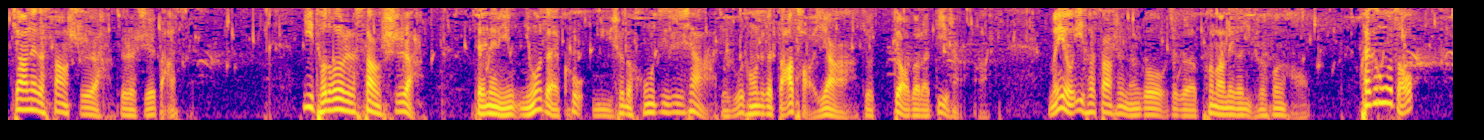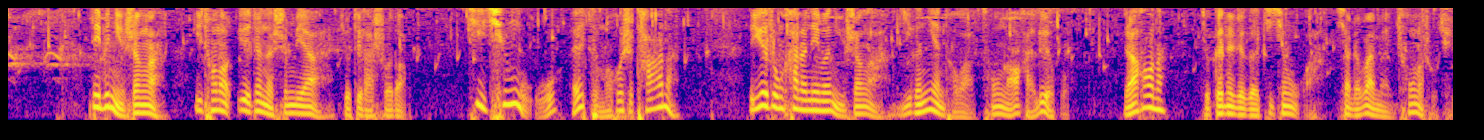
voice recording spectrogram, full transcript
将那个丧尸啊，就是直接打死。一头头的丧尸啊，在那名牛仔裤女生的轰击之下，就如同这个杂草一样啊，就掉到了地上啊。没有一头丧尸能够这个碰到那个女生分毫。快跟我走！那边女生啊，一冲到岳震的身边啊，就对他说道：“季清武，哎，怎么会是他呢？”岳仲看着那名女生啊，一个念头啊，从脑海掠过。然后呢，就跟着这个季青武啊，向着外面冲了出去。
